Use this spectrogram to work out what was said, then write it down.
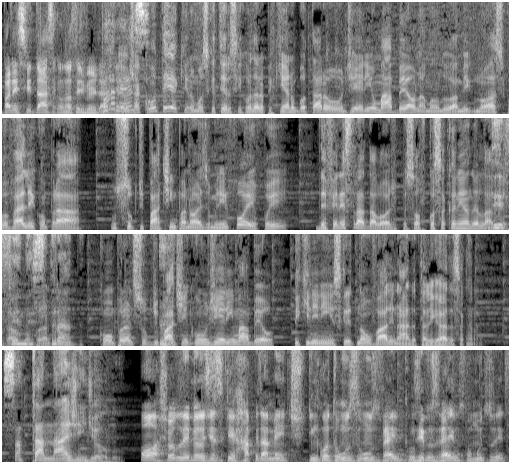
Parecidaça com a nota de verdade. Parece. Eu já contei aqui no Mosqueteiros que quando era pequeno, botaram o dinheirinho Mabel na mão do amigo nosso, falou, vai ali comprar um suco de patinho pra nós. O menino foi, foi defenestrado da loja. O pessoal ficou sacaneando ele lá. tava comprando, Defenestrado. comprando suco de patinho com um dinheirinho Mabel pequenininho, escrito não vale nada, tá ligado? É sacanagem. Satanagem, Diogo. Ó, deixa eu ler minha notícia aqui rapidamente. Enquanto uns, uns velhos, inclusive os velhos, são muitos deles,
